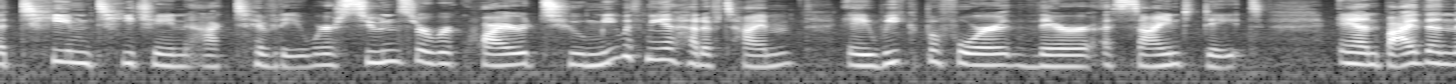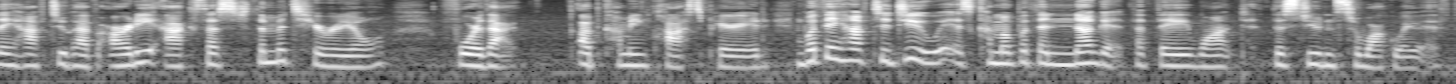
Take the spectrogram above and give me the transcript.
a team teaching activity, where students are required to meet with me ahead of time, a week before their assigned date. And by then, they have to have already accessed the material for that upcoming class period. What they have to do is come up with a nugget that they want the students to walk away with.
